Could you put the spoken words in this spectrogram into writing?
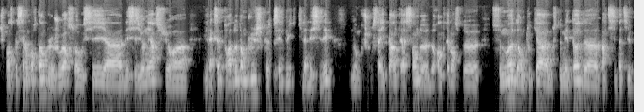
je pense que c'est important que le joueur soit aussi décisionnaire sur. il acceptera d'autant plus que c'est lui qui l'a décidé. Donc, je trouve ça hyper intéressant de, rentrer dans ce, mode, en tout cas, ou cette méthode euh, participative.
